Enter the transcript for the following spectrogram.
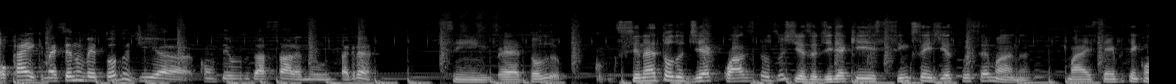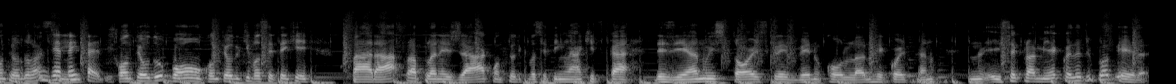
Ô, Kaique, mas você não vê todo dia conteúdo da Sara no Instagram? Sim, é todo. Se não é todo dia, é quase todos os dias. Eu diria que cinco, seis dias por semana. Mas sempre tem conteúdo lá. Um dia tem Conteúdo bom, conteúdo que você tem que parar para planejar, conteúdo que você tem lá que ficar desenhando story, escrevendo, colando, recortando. Isso para mim é coisa de blogueira.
